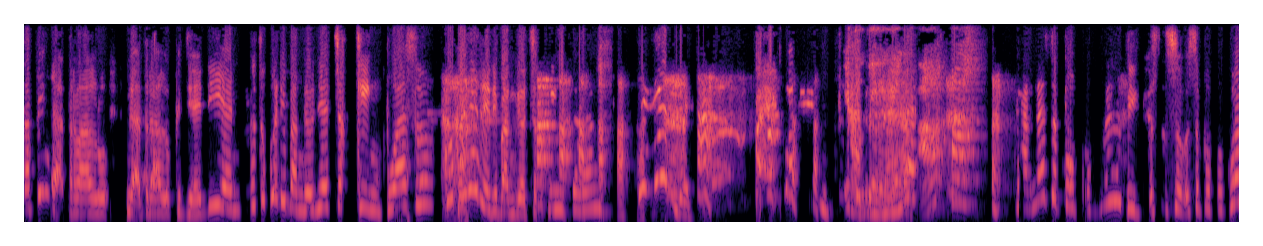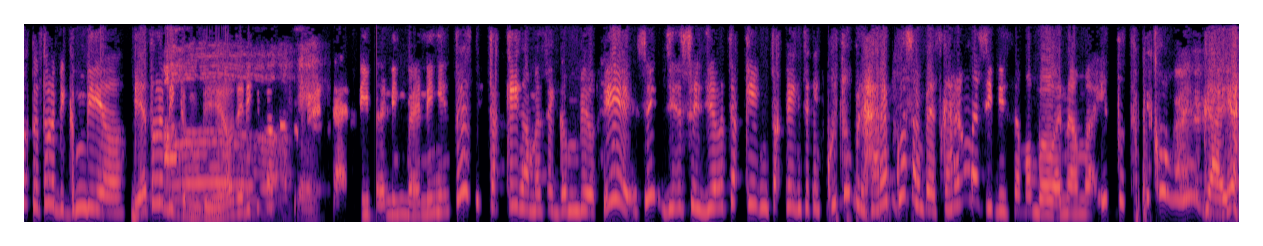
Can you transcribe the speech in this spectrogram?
tapi nggak terlalu nggak terlalu kejadian. Dulu tuh gue dipanggilnya ceking. Puas lo? Gue pengen deh dipanggil ceking sekarang. Pengen deh. Itu gara-gara apa? Karena sepupu gue lebih se- sepupu gue waktu itu lebih gembil. Dia tuh lebih Oh, gembil. Jadi kita kayak dibanding-bandingin tuh si ceking sama si gembil. Ih, si, si Jil ceking, ceking, ceking. Gue tuh berharap gue sampai sekarang masih bisa membawa nama itu. Tapi kok enggak ya?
